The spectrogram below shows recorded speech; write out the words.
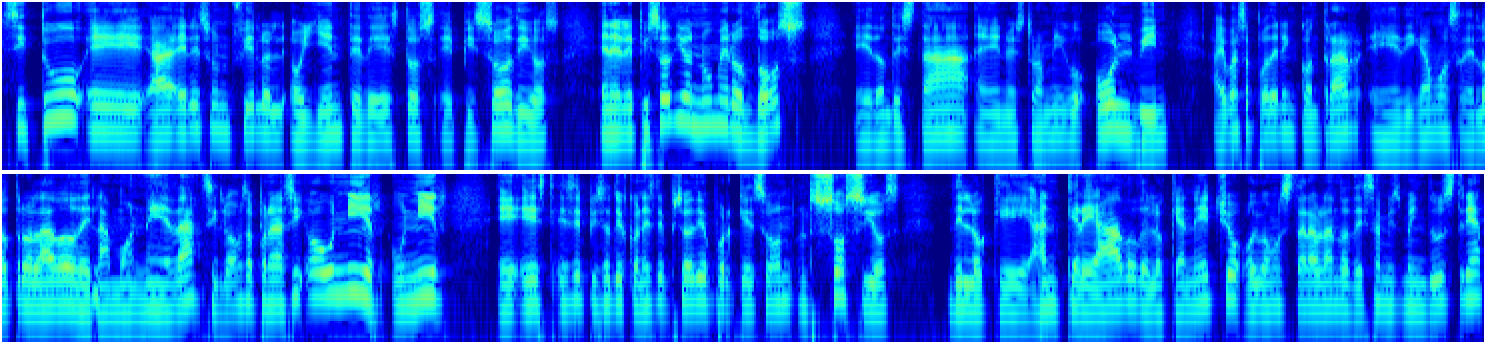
si tú eres un fiel oyente de estos episodios, en el episodio número 2 eh, donde está eh, nuestro amigo Olvin. Ahí vas a poder encontrar, eh, digamos, el otro lado de la moneda, si lo vamos a poner así, o unir, unir este, ese episodio con este episodio porque son socios de lo que han creado, de lo que han hecho. Hoy vamos a estar hablando de esa misma industria,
